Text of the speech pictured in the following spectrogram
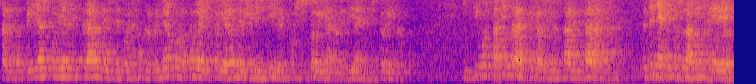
sea, las arpilleras podían entrar desde, por ejemplo, primero conocer la historia, de dónde viene Chile, pues historia, lo metían en historia. Hicimos también tras que transversalizaran. No tenía que ser solamente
